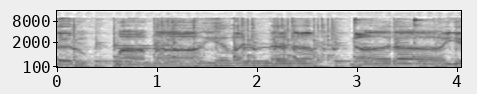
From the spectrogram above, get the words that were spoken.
தரும் மாமாய வண்ணனாம் நாராயணீயமெனும்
